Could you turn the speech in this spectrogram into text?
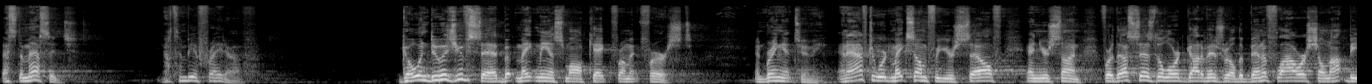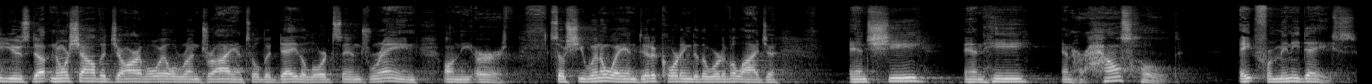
That's the message. Nothing to be afraid of. Go and do as you've said, but make me a small cake from it first and bring it to me. And afterward, make some for yourself and your son. For thus says the Lord God of Israel, the bin of flour shall not be used up, nor shall the jar of oil run dry until the day the Lord sends rain on the earth. So she went away and did according to the word of Elijah. And she and he and her household ate for many days.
